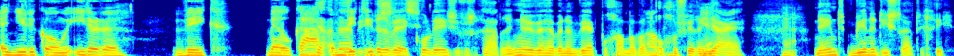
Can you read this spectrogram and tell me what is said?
En jullie komen iedere week bij elkaar ja, om we dit hebben te iedere beslissen? week collegevergadering. Nu, we hebben een werkprogramma wat ongeveer een jaar ja. neemt binnen die strategie.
